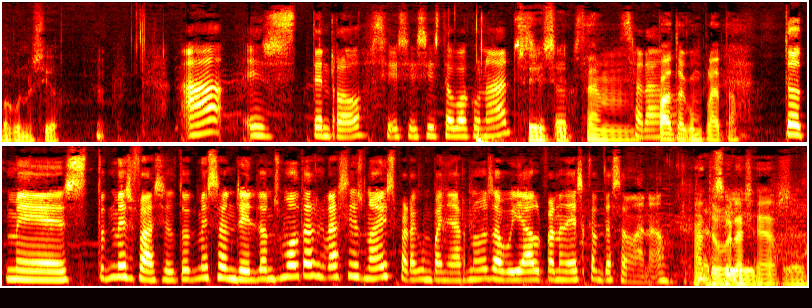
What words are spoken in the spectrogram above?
vacunació. Ah, és, tens raó, sí, sí, sí, esteu vacunats. Sí, sí. Tot, Estem serà pota completa. Tot més, tot més fàcil, tot més senzill. Doncs moltes gràcies, nois, per acompanyar-nos avui al Penedès cap de setmana. A tu, gràcies. Adéu.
